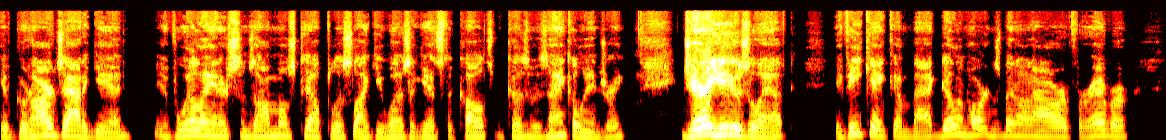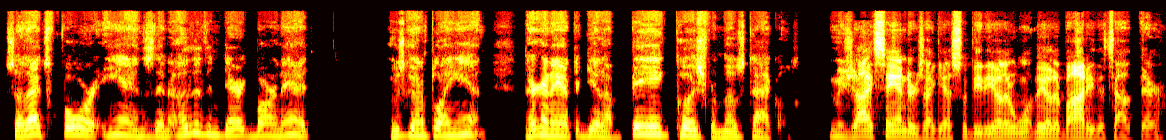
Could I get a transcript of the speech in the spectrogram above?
If Greenard's out again, if Will Anderson's almost helpless like he was against the Colts because of his ankle injury, Jerry Hughes left. If he can't come back, Dylan Horton's been on IR forever. So that's four ends. Then, other than Derek Barnett, who's going to play in? They're going to have to get a big push from those tackles. Majai Sanders, I guess, would be the other one, the other body that's out there.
